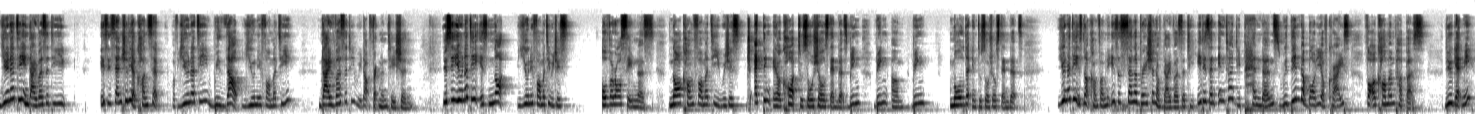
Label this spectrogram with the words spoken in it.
Unity in diversity is essentially a concept of unity without uniformity, diversity without fragmentation. You see, unity is not uniformity, which is overall sameness, nor conformity, which is acting in accord to social standards, being, being, um, being molded into social standards. Unity is not conformity, it's a celebration of diversity. It is an interdependence within the body of Christ for a common purpose. Do you get me?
